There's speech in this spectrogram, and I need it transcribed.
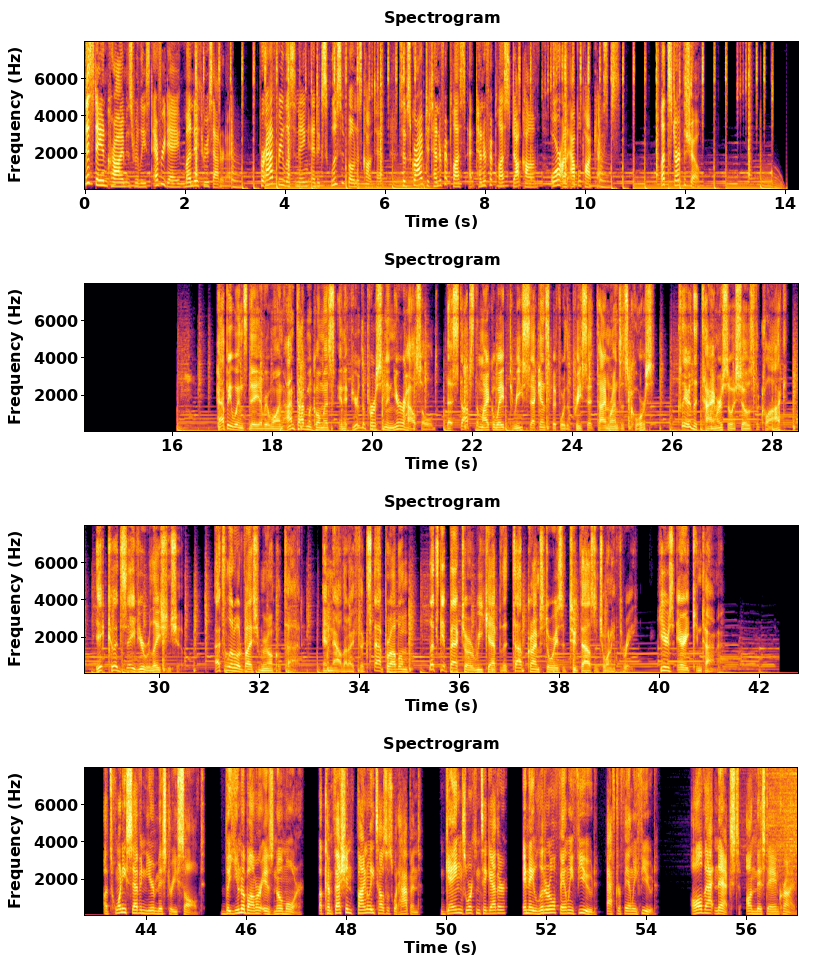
This Day in Crime is released every day, Monday through Saturday. For ad-free listening and exclusive bonus content, subscribe to Tenderfoot Plus at tenderfootplus.com or on Apple Podcasts. Let's start the show. Happy Wednesday, everyone. I'm Todd McComas, and if you're the person in your household that stops the microwave three seconds before the preset time runs its course, clear the timer so it shows the clock. It could save your relationship. That's a little advice from your Uncle Todd. And now that I fixed that problem, let's get back to our recap of the top crime stories of 2023. Here's Eric Quintana. A 27 year mystery solved. The Unabomber is no more. A confession finally tells us what happened. Gangs working together, and a literal family feud after family feud. All that next on This Day in Crime.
